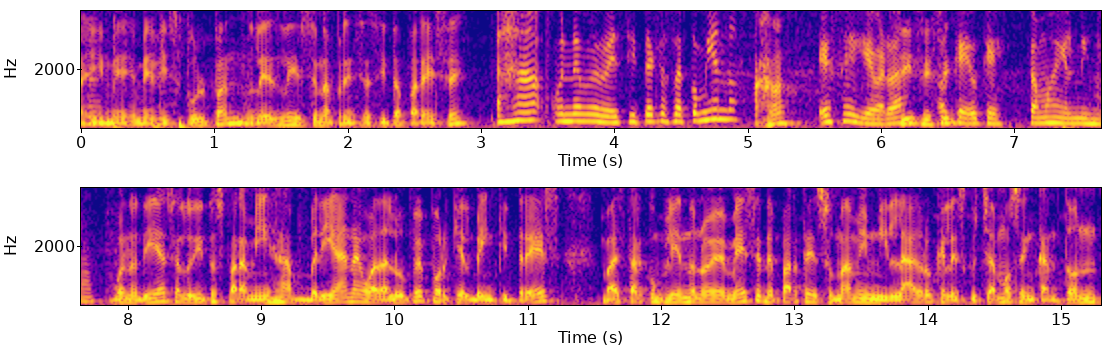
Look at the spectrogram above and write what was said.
Ahí me, me disculpan. Leslie dice una princesita parece. Ajá, una bebecita que está comiendo. Ajá. Es ella, ¿verdad? Sí, sí, sí. Ok, ok. Estamos en el mismo. Buenos días, saluditos para mi hija Briana Guadalupe, porque el 23 va a estar cumpliendo nueve meses de parte de su mami Milagro, que le escuchamos en Cantón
